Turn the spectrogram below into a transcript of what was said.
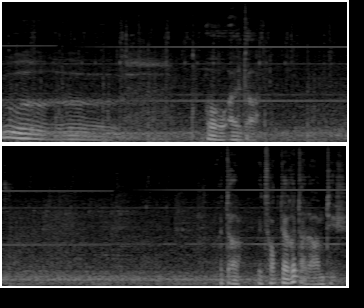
Uh. Oh, Alter. Ritter. Jetzt hockt der Ritter da am Tisch.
